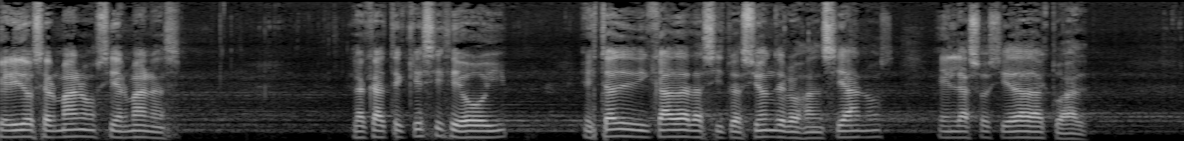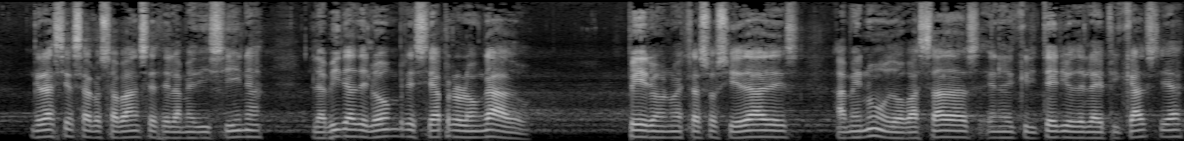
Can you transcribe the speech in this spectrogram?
Queridos hermanos y hermanas, la catequesis de hoy está dedicada a la situación de los ancianos en la sociedad actual. Gracias a los avances de la medicina, la vida del hombre se ha prolongado, pero nuestras sociedades, a menudo basadas en el criterio de la eficacia,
